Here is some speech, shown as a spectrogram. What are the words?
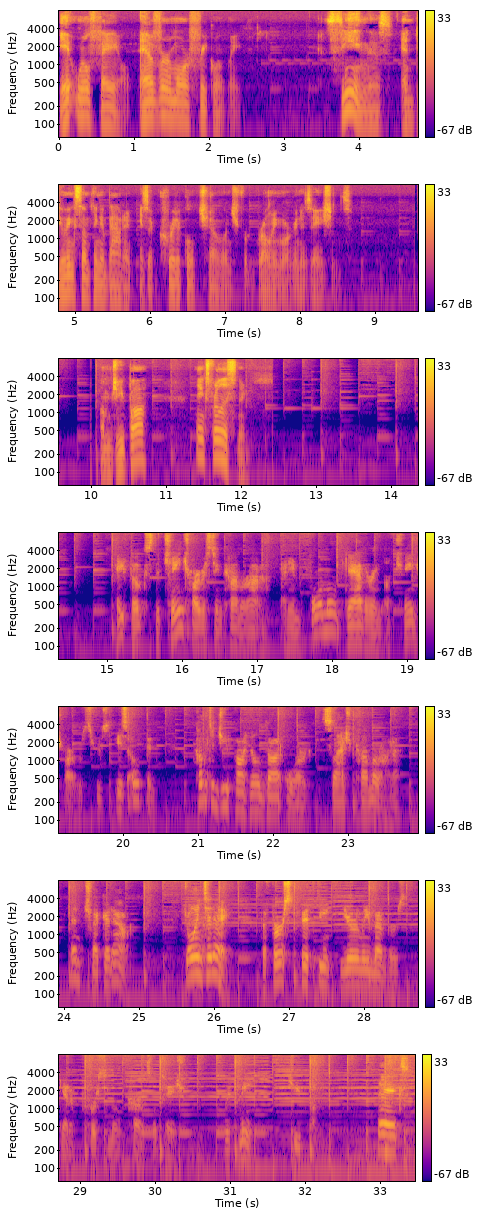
It will fail ever more frequently Seeing this and doing something about it is a critical challenge for growing organizations. I'm GeePaw. Thanks for listening. Hey folks, the Change Harvesting Camerata, an informal gathering of change harvesters, is open. Come to geepawhill.org slash camerata and check it out. Join today. The first 50 yearly members get a personal consultation with me, GeePaw. Thanks.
